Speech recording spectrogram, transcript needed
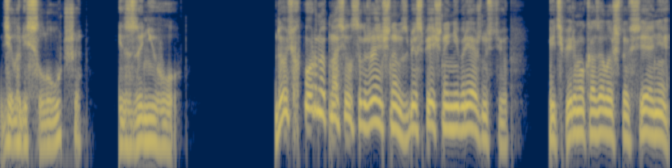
делались лучше из-за него. До сих пор он относился к женщинам с беспечной небрежностью, и теперь ему казалось, что все они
